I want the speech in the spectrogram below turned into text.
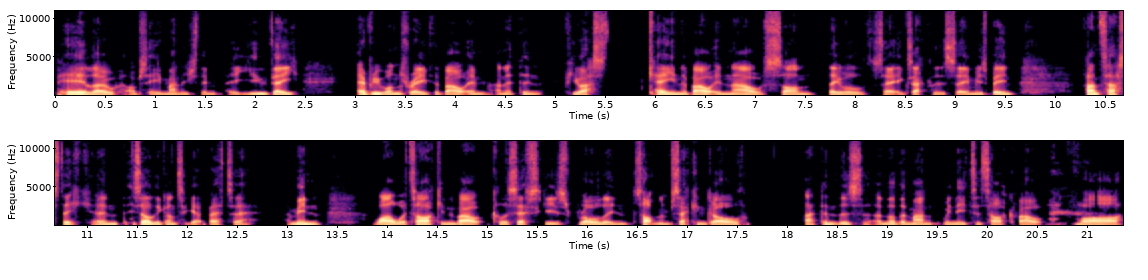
Pirlo. Obviously, he managed them at Juve everyone's raved about him. And I think if you ask Kane about him now, Son, they will say exactly the same. He's been fantastic and he's only going to get better. I mean, while we're talking about Kulusevski's role in Tottenham's second goal, I think there's another man we need to talk about for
